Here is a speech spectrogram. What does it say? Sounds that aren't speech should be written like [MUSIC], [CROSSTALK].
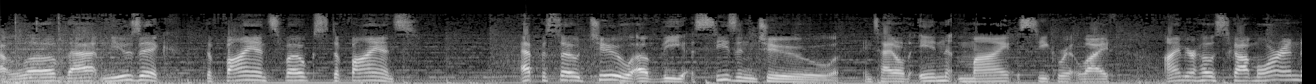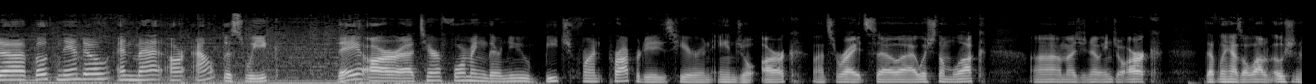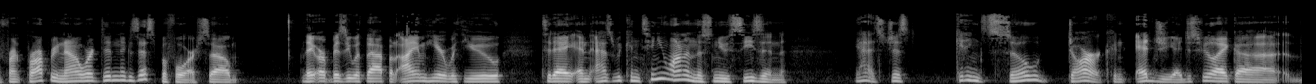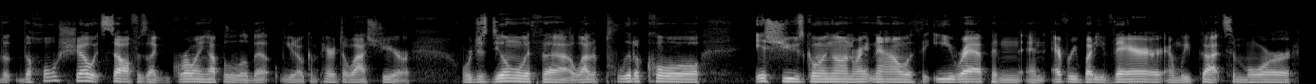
I love that music. Defiance, folks. Defiance. Episode 2 of the season 2 entitled In My Secret Life. I'm your host, Scott Moore, and uh, both Nando and Matt are out this week. They are uh, terraforming their new beachfront properties here in Angel Arc. That's right. So uh, I wish them luck. Um, as you know, Angel Arc definitely has a lot of oceanfront property now where it didn't exist before. So they are busy with that, but I am here with you today. And as we continue on in this new season, yeah, it's just getting so dark and edgy. I just feel like uh, the the whole show itself is like growing up a little bit, you know, compared to last year. We're just dealing with uh, a lot of political issues going on right now with the E-Rep and, and everybody there, and we've got some more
